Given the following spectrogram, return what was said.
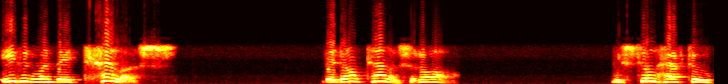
even when they tell us, they don't tell us at all. We still have to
